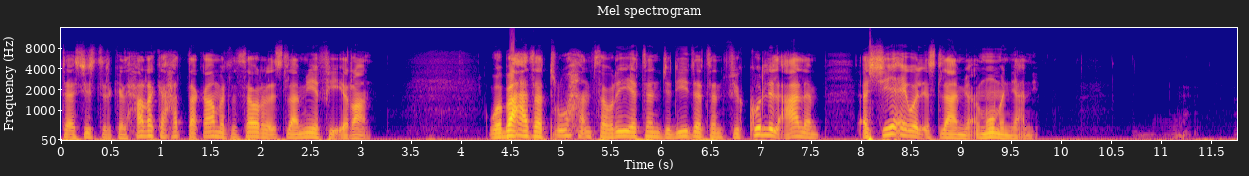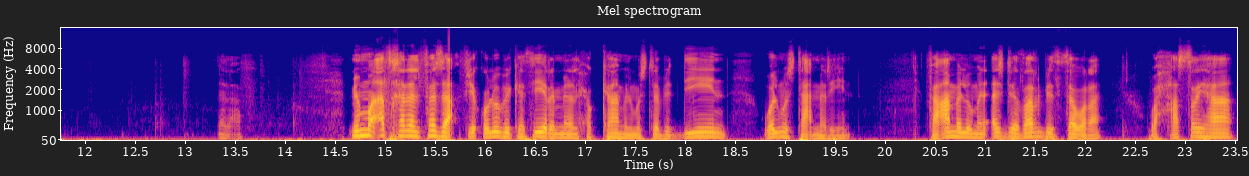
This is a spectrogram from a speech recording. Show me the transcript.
تأسيس تلك الحركة حتى قامت الثورة الإسلامية في إيران. وبعثت روحا ثورية جديدة في كل العالم الشيعي والإسلامي عموما يعني. العفو. مما أدخل الفزع في قلوب كثير من الحكام المستبدين والمستعمرين فعملوا من أجل ضرب الثورة وحصرها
